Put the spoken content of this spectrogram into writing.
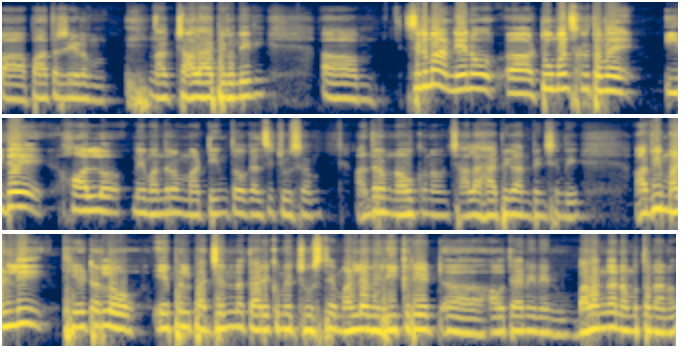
పా పాత్ర చేయడం నాకు చాలా హ్యాపీగా ఉంది. ఇది సినిమా నేను టూ మంత్స్ క్రితమే ఇదే హాల్లో మేమందరం మా టీంతో కలిసి చూసాం. అందరం నవ్వుకున్నాం. చాలా హ్యాపీగా అనిపించింది. అవి మళ్ళీ థియేటర్లో ఏప్రిల్ పద్దెనిమిదిన తారీఖు మీరు చూస్తే మళ్ళీ అవి రీక్రియేట్ అవుతాయని నేను బలంగా నమ్ముతున్నాను.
